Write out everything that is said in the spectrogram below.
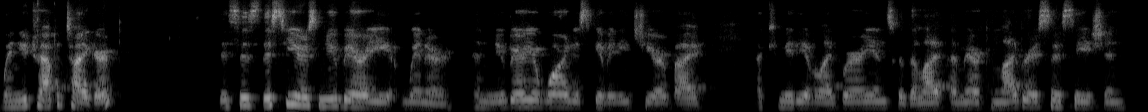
When You Trap a Tiger. This is this year's Newbery winner, and Newbery Award is given each year by a committee of librarians with the Li- American Library Association.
